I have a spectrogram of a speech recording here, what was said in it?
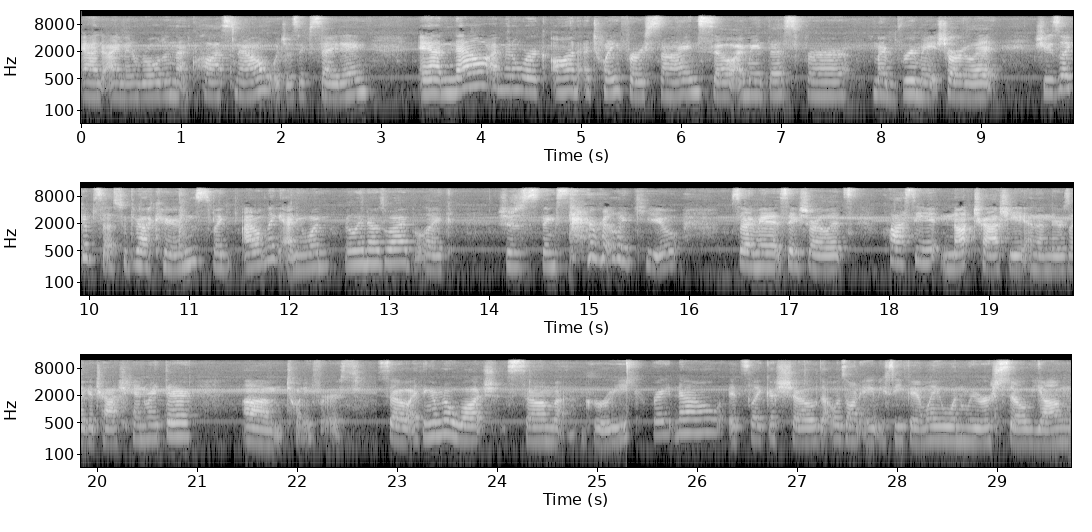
and I'm enrolled in that class now, which is exciting. And now I'm gonna work on a 21st sign. So I made this for my roommate, Charlotte. She's like obsessed with raccoons. Like I don't think anyone really knows why, but like she just thinks they're really cute. So I made it say Charlotte's classy, not trashy, and then there's like a trash can right there, um, 21st. So I think I'm gonna watch some Greek right now. It's like a show that was on ABC Family when we were so young.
